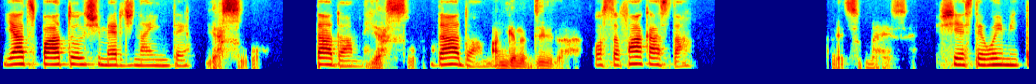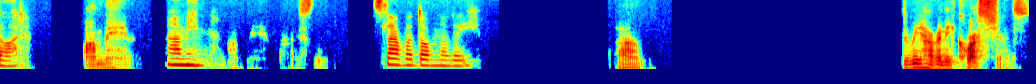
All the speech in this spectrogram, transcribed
Ia-ți patul și mergi înainte. Yes, Lord. Da, Doamne. Yes, Lord. Da, Doamne. I'm going to do that. O să fac asta. And it's amazing. Și este uimitor. Amen. Amin. Amen. Praise the Lord. Slavă Domnului. Um, do we have any questions?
